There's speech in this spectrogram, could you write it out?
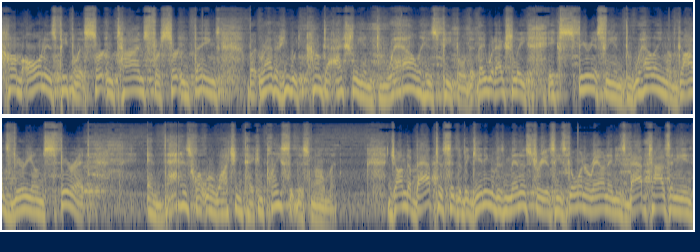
come on his people at certain times for certain things, but rather he would come to actually indwell his people, that they would actually experience the indwelling of God's very own spirit. And that is what we're watching taking place at this moment. John the Baptist, at the beginning of his ministry, as he's going around and he's baptizing and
